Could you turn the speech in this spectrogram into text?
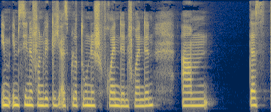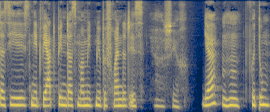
im, im Sinne von wirklich als platonisch Freundin, Freundin, ähm, dass, dass ich es nicht wert bin, dass man mit mir befreundet ist. Ja, schier. Ja, voll dumm.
